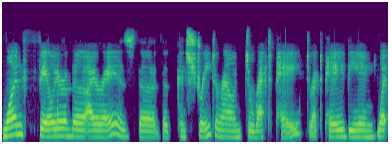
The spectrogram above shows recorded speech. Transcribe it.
One failure of the IRA is the the constraint around direct pay. Direct pay being what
